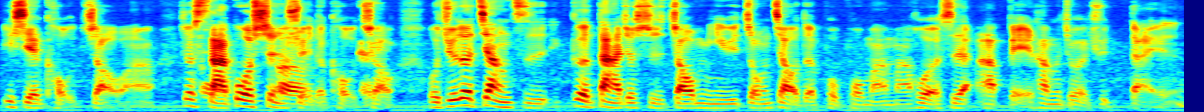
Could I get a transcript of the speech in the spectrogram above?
一些口罩啊，就洒过圣水的口罩。Oh. 我觉得这样子各大就是着迷于宗教的婆婆妈妈或者是阿伯，他们就会去戴了。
